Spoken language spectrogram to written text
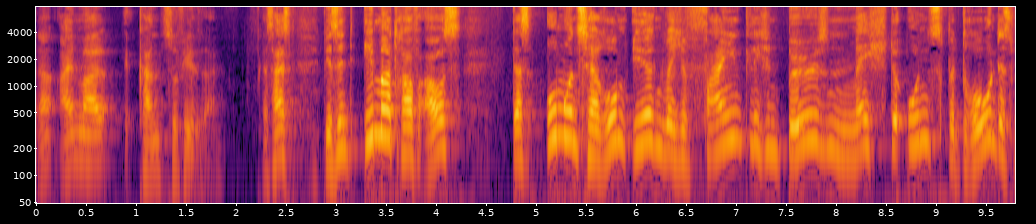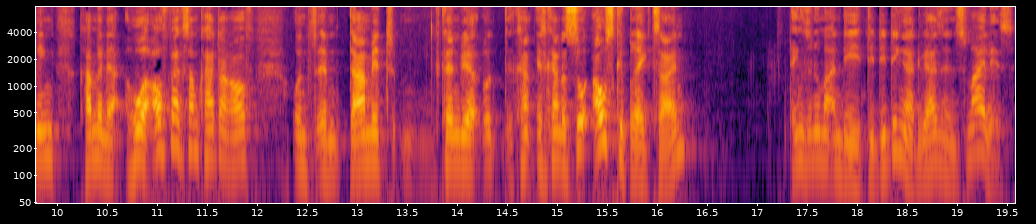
Ja, einmal kann zu viel sein. Das heißt, wir sind immer darauf aus, dass um uns herum irgendwelche feindlichen, bösen Mächte uns bedrohen. Deswegen haben wir eine hohe Aufmerksamkeit darauf und ähm, damit können wir, kann, kann das so ausgeprägt sein. Denken Sie nur mal an die, die, die Dinger, wie heißen denn Smileys?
